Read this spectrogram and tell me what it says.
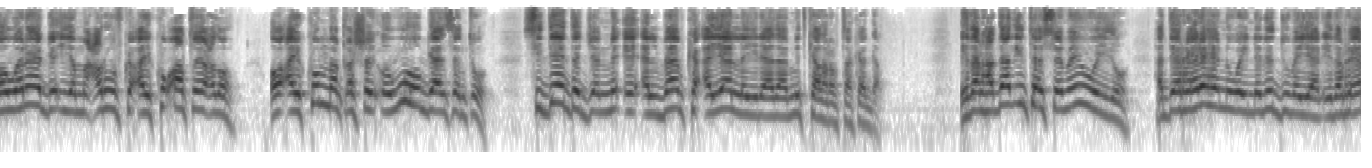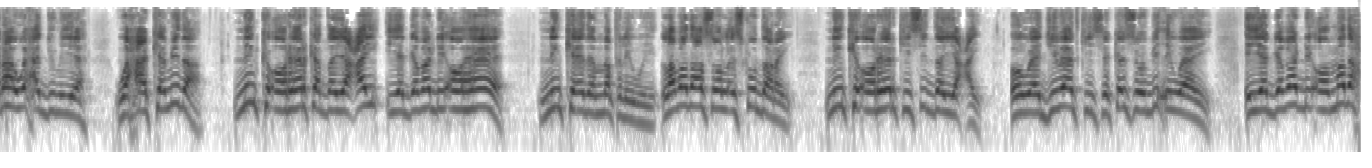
oo wanaagga iyo macruufka ay ku ateecdo oo ay ku maqashay oo u hogaansanto sideedda janno ee albaabka ayaa la yidhaahdaa midkaad rabta ka gal. Idan haddaad intaas samayn weydo haddee reeraheenna way naga dumayaan idan reeraha waxaa dumiya waxaa ka mid a ninka oo reerka dayacay iyo gabadhii oo hee ninkeeda maqli wey labadaasoo la isku daray ninkii oo reerkiisi dayacay oo waajibaadkiisa ka soo bixi waayey iyo gabadhi oo madax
